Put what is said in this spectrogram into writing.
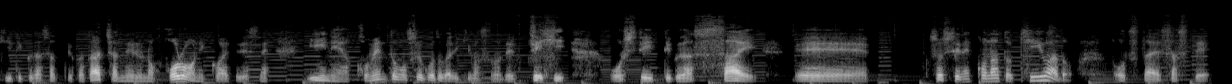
聞いてくださっている方は、チャンネルのフォローに加えてですね、いいねやコメントもすることができますので、ぜひ押していってください。えー、そしてね、この後キーワードお伝えさせて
